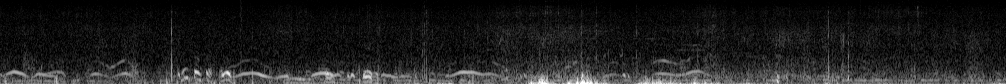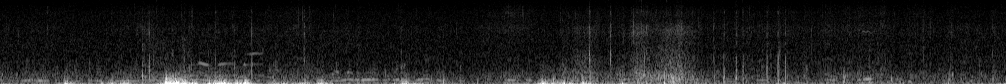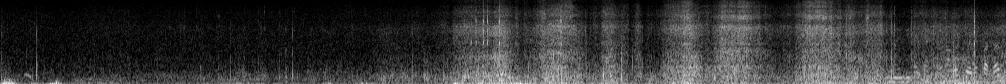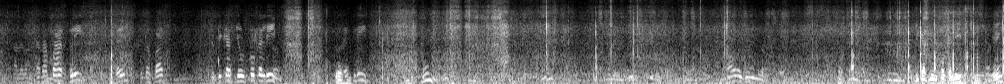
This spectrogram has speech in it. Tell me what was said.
Back, please. Okay, you come back. You pick up your coca leaves. Okay, please. Pick up your satellites, okay?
